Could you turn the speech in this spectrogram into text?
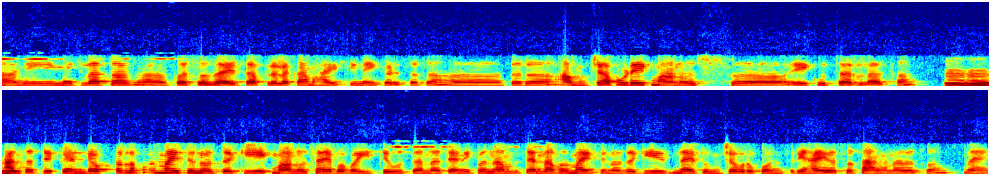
आणि म्हटलं आता कसं जायचं आपल्याला काय माहिती नाही इकडचं तर तर आमच्या पुढे एक माणूस एक उतरला असा. आता ते कंडक्टरला पण माहिती नव्हतं की एक माणूस आहे बाबा इथे उतरणार त्यांनी पण त्यांना पण माहिती नव्हतं की नाही तुमच्याबरोबर कोणतरी आहे असं सांगणार असं नाही.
